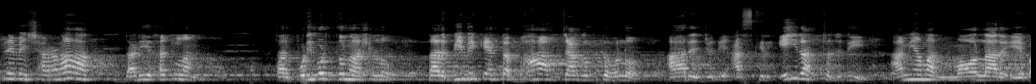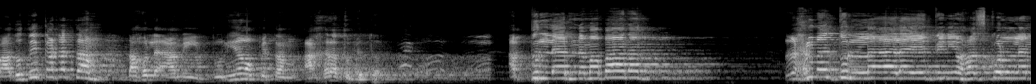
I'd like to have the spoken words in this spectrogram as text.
প্রেমে সারা রাত দাঁড়িয়ে থাকলাম। তার পরিবর্তন আসলো, তার বিবেকে একটা ভাব জাগ্রত হলো। আরে, যদি আজকের এই রাতটা যদি আমি আমার মলার এবাদতে কাটাতাম, তাহলে আমি দুনিয়াও পেতাম, আখেরাতও পেতাম। আব্দুল্লাহ ইবনে তিনি হজ করলেন।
